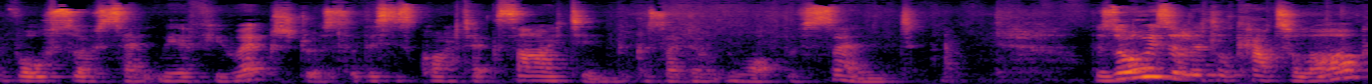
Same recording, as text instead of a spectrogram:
they've also sent me a few extras. So this is quite exciting because I don't know what they've sent. There's always a little catalogue.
